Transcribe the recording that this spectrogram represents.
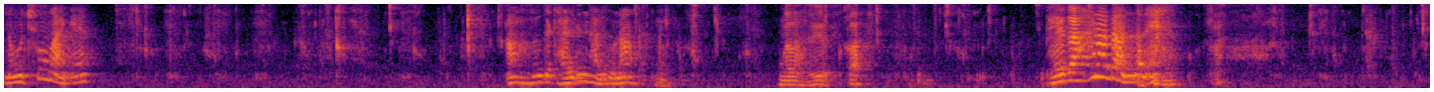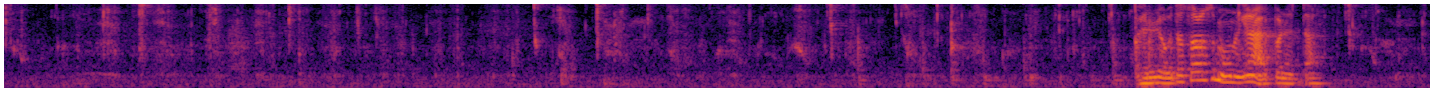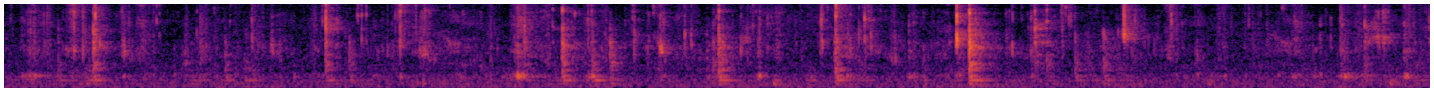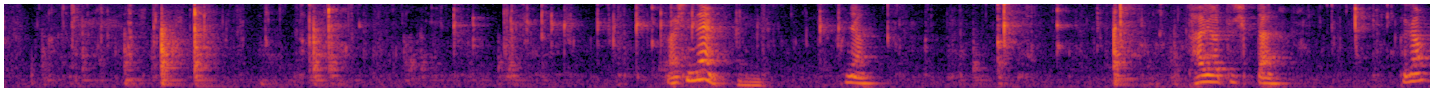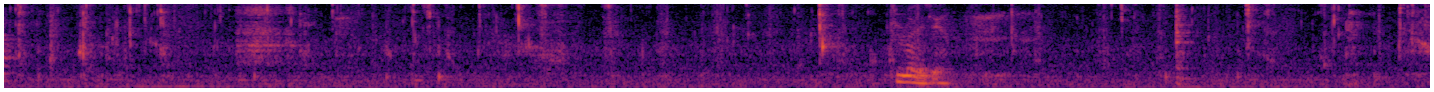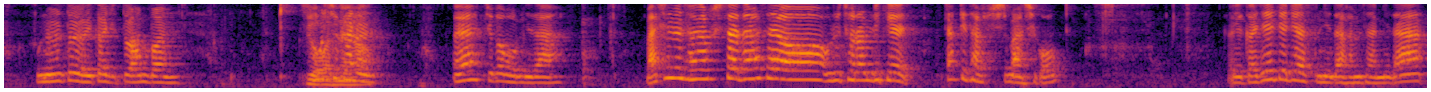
너무 추운 거 아니에요? 아, 이게 달긴 달구나. 뭔가 맛이 없을까? 배가 하나도 안 나네. 배를 여기다 썰어서 먹는 게 나을 뻔했다. 맛있네. 그냥 다이어트 식단. 그죠? 불러야지. 오늘 또 여기까지 또 한번 소식하는 예? 찍어봅니다. 맛있는 저녁 식사들 하세요. 우리처럼 이렇게 작게 잡수지 마시고. 여기까지 해젤이었습니다. 감사합니다.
